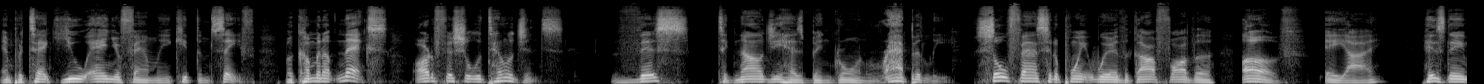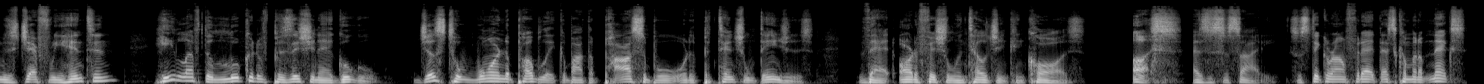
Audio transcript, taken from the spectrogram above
and protect you and your family and keep them safe. But coming up next, artificial intelligence. This technology has been growing rapidly, so fast to the point where the godfather of AI, his name is Geoffrey Hinton, he left a lucrative position at Google just to warn the public about the possible or the potential dangers that artificial intelligence can cause us as a society. So stick around for that. That's coming up next.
